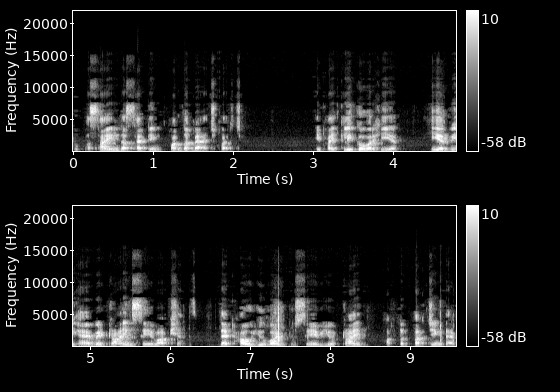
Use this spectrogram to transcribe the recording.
to assign the setting for the batch purge. If I click over here, here we have a drawing save options that how you want to save your drawing after purging them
